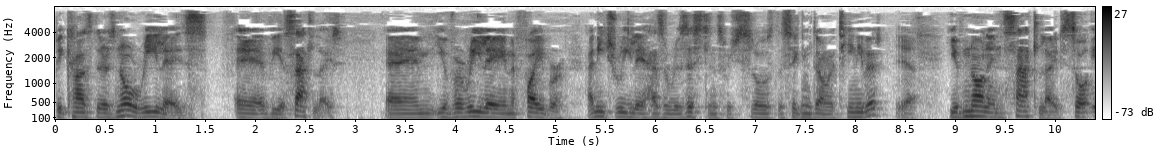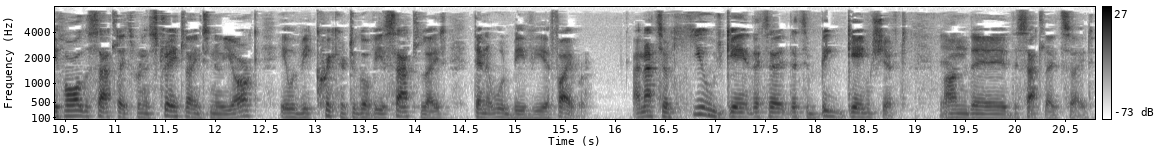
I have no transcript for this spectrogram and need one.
because there's no relays uh, via satellite, um, you have a relay and a fibre, and each relay has a resistance which slows the signal down a teeny bit. Yeah. You've none in satellite. So if all the satellites were in a straight line to New York, it would be quicker to go via satellite than it would be via fibre. And that's a huge game. That's a that's a big game shift yeah. on the, the satellite side.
